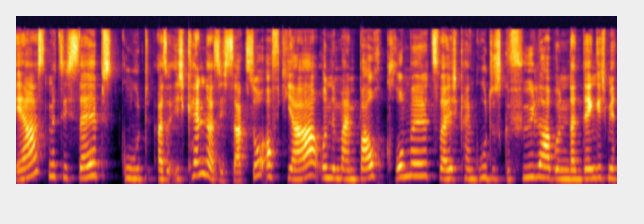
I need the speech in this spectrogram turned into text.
erst mit sich selbst gut, also ich kenne das, ich sage so oft Ja und in meinem Bauch krummelt weil ich kein gutes Gefühl habe und dann denke ich mir,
